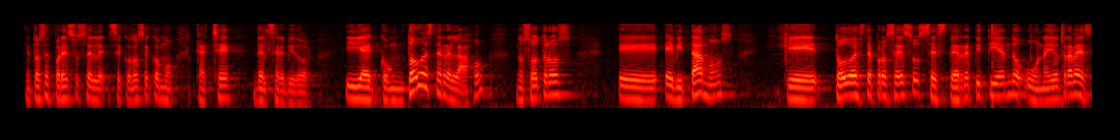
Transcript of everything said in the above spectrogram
Entonces por eso se, se conoce como caché del servidor. Y eh, con todo este relajo, nosotros eh, evitamos que todo este proceso se esté repitiendo una y otra vez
